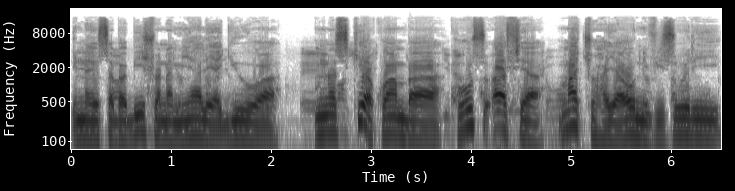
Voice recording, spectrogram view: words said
inayosababishwa na miale ya jua. Mnasikia kwamba kuhusu afya macho hayaoni vizuri,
